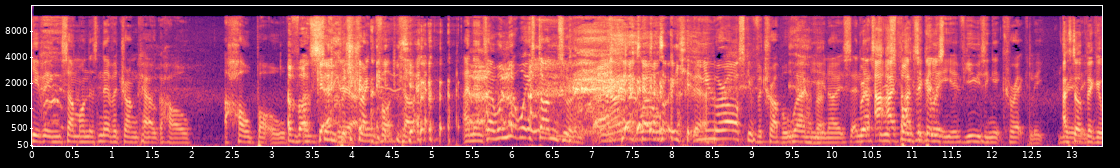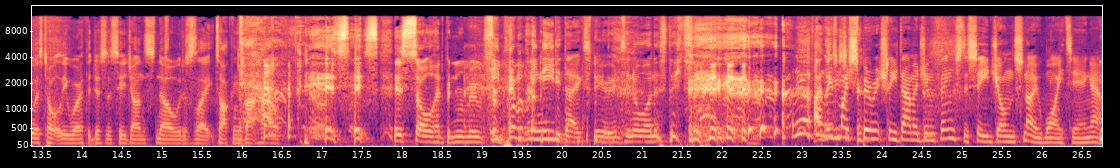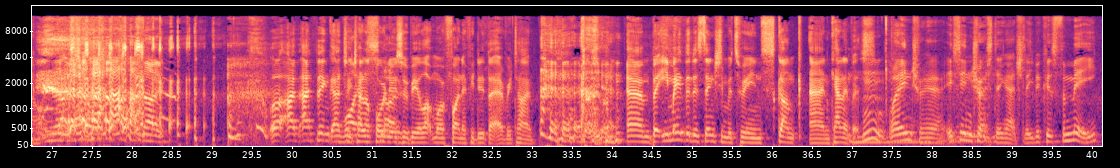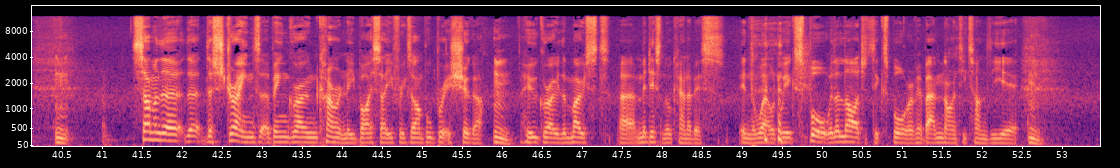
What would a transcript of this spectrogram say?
giving someone that's never drunk alcohol a whole bottle of, vodka. super Yeah. strength vodka. And then say, well, look what it's done to him. You, know? well, you were asking for trouble, weren't you? You know, it's, and that's the it was- responsibility of using it correctly. I still think it was totally worth it just to see Jon Snow just like talking about how his, his his soul had been removed he from him. probably needed that experience. In all honesty, I think I find think those you my should- spiritually damaging things to see Jon Snow whiting out. no. Well, I, I think actually Channel 4 snow. News would be a lot more fun if he did that every time. um, but he made the distinction between skunk and cannabis. Mm, well, inter- yeah. it's interesting actually because for me, Mm. some of the, the, the strains that are being grown currently by, say, for example, British Sugar, Mm. who grow the most uh, medicinal cannabis in the world, we export. We're the largest exporter of about 90 tons a year. Mm.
